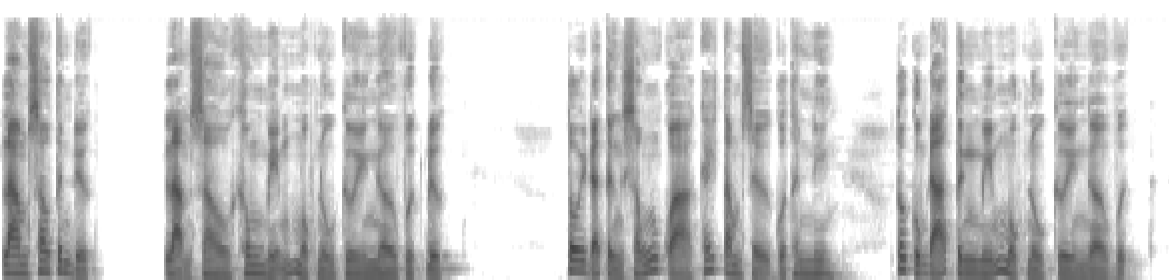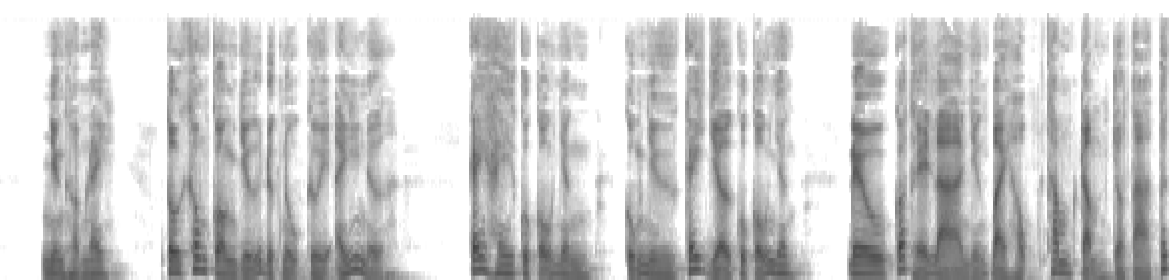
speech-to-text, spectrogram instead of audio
làm sao tin được? Làm sao không mỉm một nụ cười ngờ vực được? Tôi đã từng sống qua cái tâm sự của thanh niên. Tôi cũng đã từng mỉm một nụ cười ngờ vực. Nhưng hôm nay, tôi không còn giữ được nụ cười ấy nữa. Cái hay của cổ nhân cũng như cái dở của cổ nhân đều có thể là những bài học thâm trầm cho ta tất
